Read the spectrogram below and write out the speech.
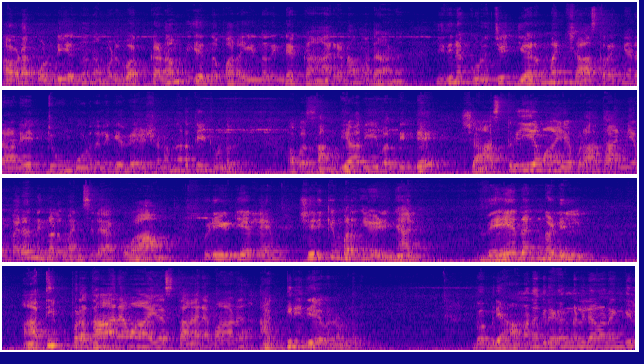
അവിടെ കൊണ്ടുചെന്ന് നമ്മൾ വെക്കണം എന്ന് പറയുന്നതിന്റെ കാരണം അതാണ്. ഇതിനെക്കുറിച്ച് ജർമ്മൻ ശാസ്ത്രജ്ഞരാണ് ഏറ്റവും കൂടുതൽ ഗവേഷണം നടത്തിയിട്ടുള്ളത്. അപ്പോൾ സന്ധ്യാദീപത്തിന്റെ ശാസ്ത്രീയമായ പ്രാധാന്യം വരെ നിങ്ങൾ മനസ്സിലാക്കുക. പിടികിട്ടിയല്ലേ? ശരിക്കും പറഞ്ഞു കഴിഞ്ഞാൽ വേദങ്ങളിൽ അതിപ്രധാനമായ സ്ഥാനമാണ് അഗ്നിദേവനുള്ളത്. ഇപ്പോൾ ബ്രാഹ്മണ ഗ്രഹങ്ങളിലാണെങ്കിൽ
